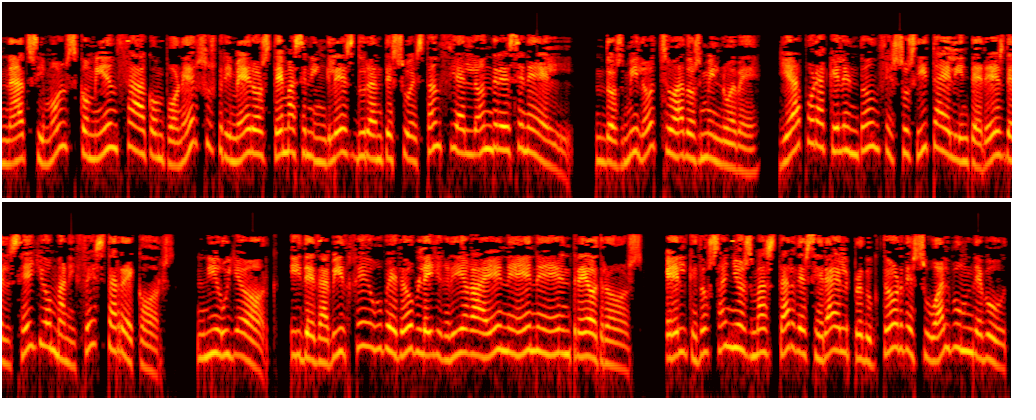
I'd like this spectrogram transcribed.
Nat Simmons comienza a componer sus primeros temas en inglés durante su estancia en Londres en el 2008 a 2009. Ya por aquel entonces suscita el interés del sello Manifesta Records, New York, y de David GWYNN entre otros. El que dos años más tarde será el productor de su álbum debut.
